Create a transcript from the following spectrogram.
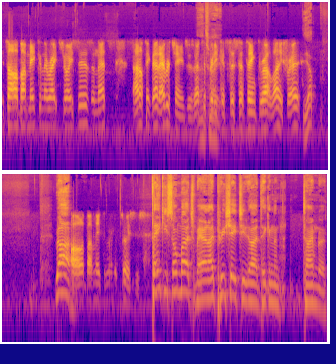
it's all about making the right choices and that's i don't think that ever changes that's, That's a pretty right. consistent thing throughout life right Yep. Rob, all about making the right choices thank you so much, man. I appreciate you uh, taking the time to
